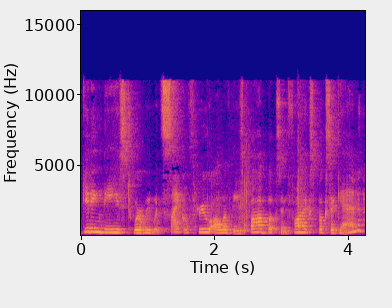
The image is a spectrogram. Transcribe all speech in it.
getting these to where we would cycle through all of these Bob books and phonics books again,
